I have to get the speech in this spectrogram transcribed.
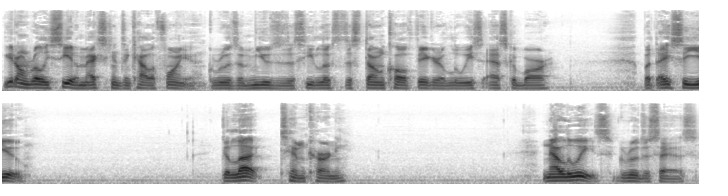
You don't really see the Mexicans in California, Garuza muses as he looks at the stone cold figure of Luis Escobar. But they see you. Good luck, Tim Kearney. Now, Luis, Garuza says,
